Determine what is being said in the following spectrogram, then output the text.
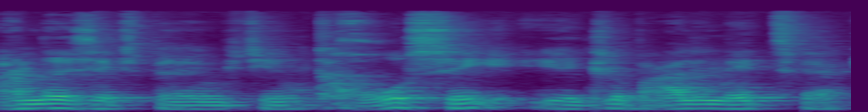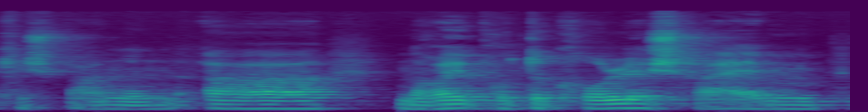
anderes experimentieren, große äh, globale Netzwerke spannen, äh, neue Protokolle schreiben.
